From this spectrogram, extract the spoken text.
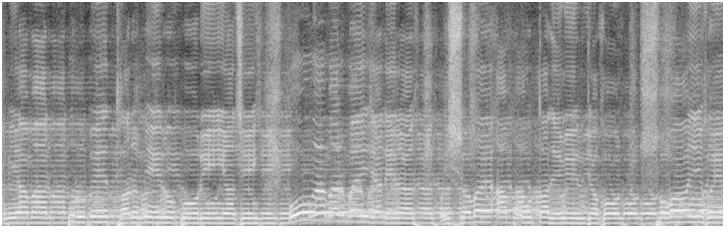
আমি আমার পূর্বের ধর্মের উপরেই আছি। ও আমার ভাইজানেরা ওই সময় আবু তালেবের যখন সময় হয়ে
